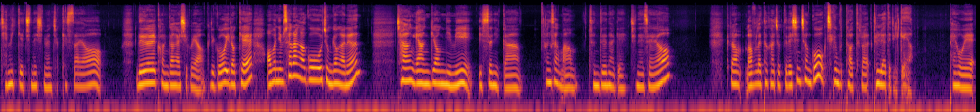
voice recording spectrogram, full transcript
재밌게 지내시면 좋겠어요. 늘 건강하시고요. 그리고 이렇게 어머님 사랑하고 존경하는 장양경 님이 있으니까 항상 마음 든든하게 지내세요. 그럼 러브레터 가족들의 신청곡 지금부터 들어, 들려드릴게요. 배호의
